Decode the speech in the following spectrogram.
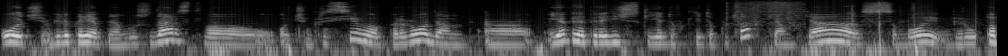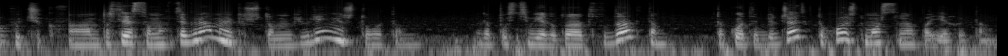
очень великолепное государство, очень красиво, природа. А, я когда периодически еду в какие-то путевки, я с собой беру попутчиков. А, посредством Инстаграма я пишу там объявление, что вот там, допустим, еду туда-то, там, такой-то бюджет, кто хочет, может со мной поехать там.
